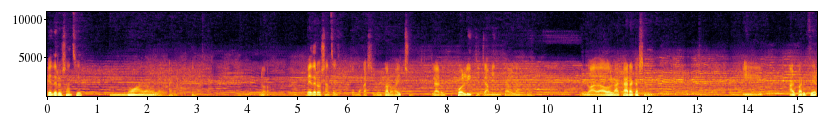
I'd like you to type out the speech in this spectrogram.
Pedro Sánchez no ha dado la cara. Pedro Sánchez, como casi nunca lo ha hecho, claro, políticamente hablando, no ha dado la cara casi nunca. Y al parecer,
